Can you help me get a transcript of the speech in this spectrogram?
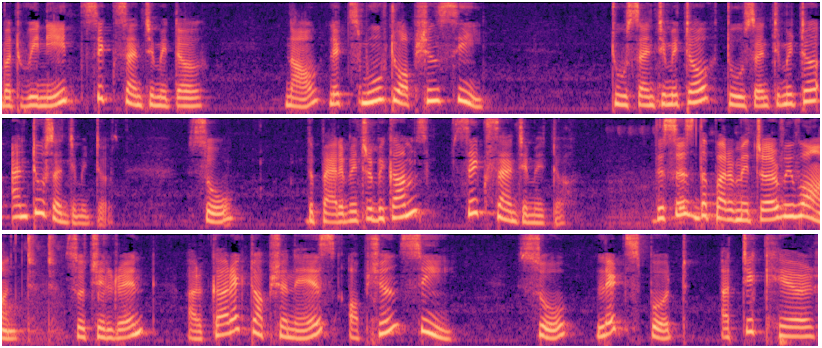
But we need 6 centimeter. Now, let's move to option C. 2 centimeter, 2 centimeter and 2 centimeters. So, the perimeter becomes 6 centimeter. This is the perimeter we want. So, children, our correct option is option C. So, let's put a tick here.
